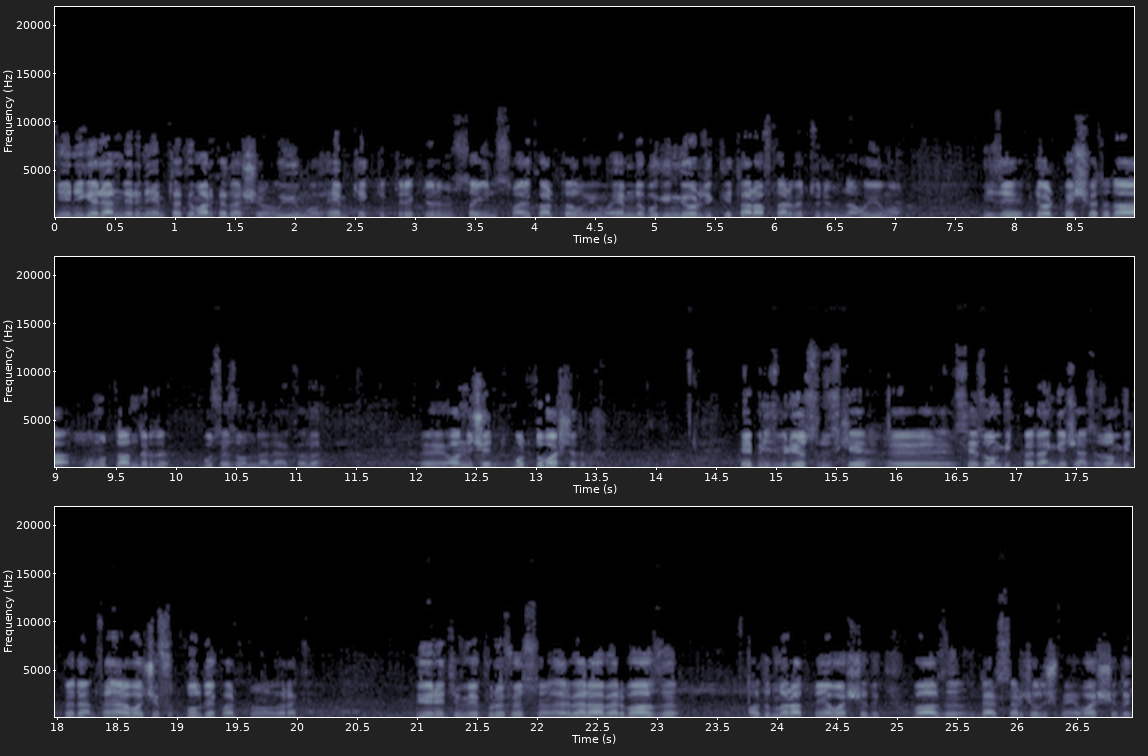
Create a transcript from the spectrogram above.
Yeni gelenlerin hem takım arkadaşlarının uyumu hem teknik direktörümüz Sayın İsmail Kartal uyumu hem de bugün gördük ki taraftar ve tribünle uyumu bizi 4-5 katı daha umutlandırdı bu sezonla alakalı. Ee, onun için mutlu başladık. Hepiniz biliyorsunuz ki e, sezon bitmeden, geçen sezon bitmeden Fenerbahçe Futbol Departmanı olarak yönetim ve profesyoneller beraber bazı adımlar atmaya başladık. Bazı dersler çalışmaya başladık.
